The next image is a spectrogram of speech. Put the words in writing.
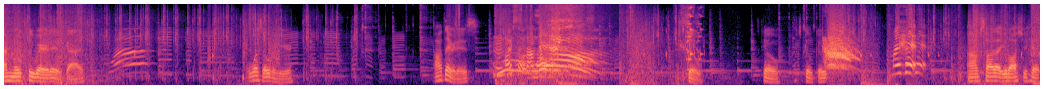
I have no clue where it is, guys. What? It was over here. Oh, there it is. I saw there. Let's go. Let's go. Let's go, go. My hip. I'm sorry that you lost your hip.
